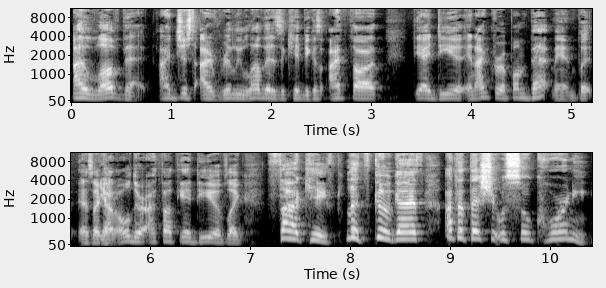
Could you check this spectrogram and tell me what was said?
I love that. I just, I really love that as a kid because I thought the idea, and I grew up on Batman, but as I got older, I thought the idea of like sidekicks, let's go, guys. I thought that shit was so corny.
